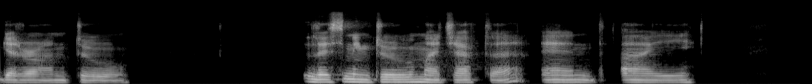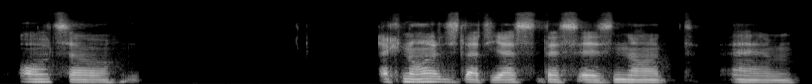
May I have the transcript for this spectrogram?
get around to listening to my chapter. And I also acknowledge that, yes, this is not. Um,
